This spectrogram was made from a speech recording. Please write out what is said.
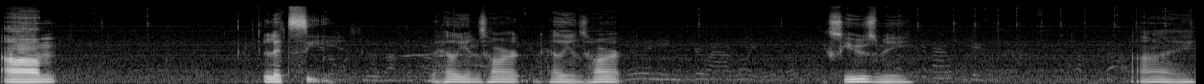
Um, let's see. The Hellion's Heart, Hellion's Heart. Excuse me. I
